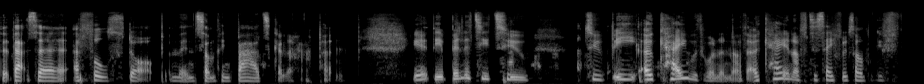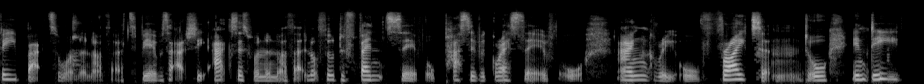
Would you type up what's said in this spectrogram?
that that's a, a full stop and then something bad's going to happen. You know, the ability to to be okay with one another, okay enough to say, for example, give feedback to one another, to be able to actually access one another and not feel defensive or passive aggressive or angry or frightened, or indeed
